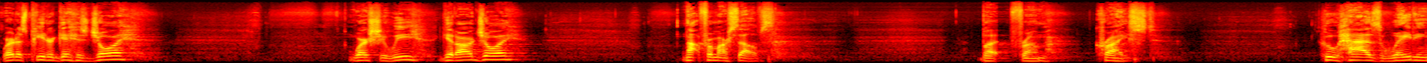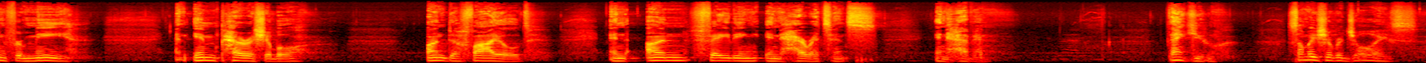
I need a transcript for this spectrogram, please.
Where does Peter get his joy? Where should we get our joy? Not from ourselves, but from Christ, who has waiting for me an imperishable, undefiled, an unfading inheritance in heaven. Thank you. Somebody should rejoice.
